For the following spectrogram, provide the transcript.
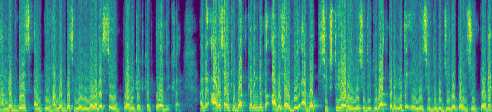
hundred days and two hundred days moving average से ऊपर ही ट्रेड करते हुआ दिख रहा है। अगर आरएसआई की बात करेंगे तो आरएसआई भी अब 60 और एमएसीडी की बात करेंगे तो एमएसीडी भी ज़ीरो पॉइंट से ऊपर है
